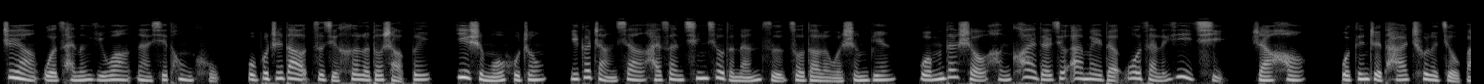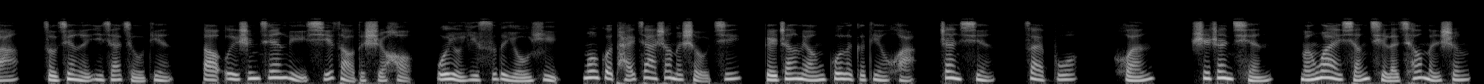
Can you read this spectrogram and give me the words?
这样我才能遗忘那些痛苦。我不知道自己喝了多少杯，意识模糊中，一个长相还算清秀的男子坐到了我身边，我们的手很快的就暧昧的握在了一起，然后我跟着他出了酒吧，走进了一家酒店，到卫生间里洗澡的时候，我有一丝的犹豫，摸过台架上的手机，给张良拨了个电话，占线，再拨，还是站前，门外响起了敲门声，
